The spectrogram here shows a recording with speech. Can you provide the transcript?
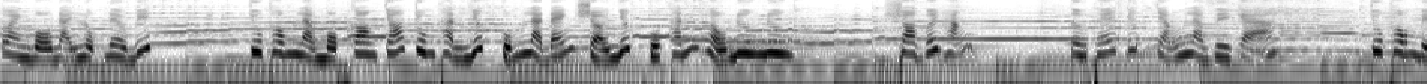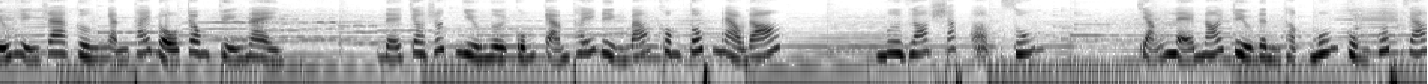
Toàn bộ đại lục đều biết, Chu Thông là một con chó trung thành nhất cũng là đáng sợ nhất của Thánh Hậu Nương Nương. So với hắn, tư thế tiếp chẳng là gì cả. Chu Thông biểu hiện ra cường ngạnh thái độ trong chuyện này để cho rất nhiều người cũng cảm thấy điềm báo không tốt nào đó. Mưa gió sắp ập xuống. Chẳng lẽ nói triều đình thật muốn cùng quốc giáo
